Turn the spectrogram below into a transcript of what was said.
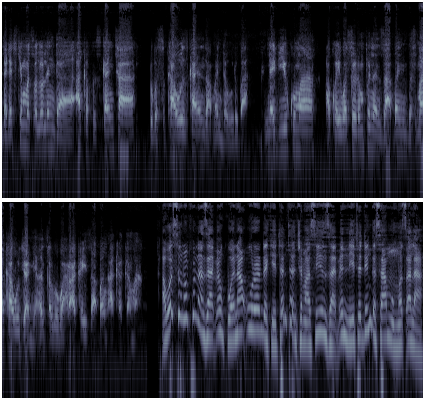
Daga cikin matsalolin da aka fuskanta ba su kawo kayan zaɓen da wuri ba. Na biyu kuma akwai wasu rumfunan zaɓen ba su ma kawo jami'an tsaro ba har aka yi zaɓen aka gama. A wasu rumfunan zaɓen kuwa na'urar da ke tantance masu yin zaɓen ne ta dinga samun matsala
